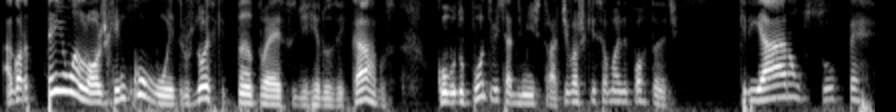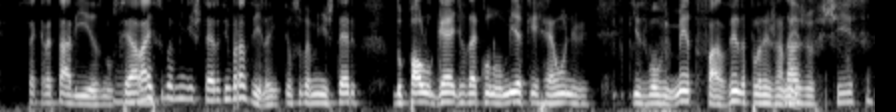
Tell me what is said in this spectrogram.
Agora, tem uma lógica em comum entre os dois, que tanto é esse de reduzir cargos, como do ponto de vista administrativo, acho que isso é o mais importante. Criaram super secretarias no Ceará uhum. e superministérios em Brasília. A gente tem o superministério do Paulo Guedes da Economia, que reúne desenvolvimento, fazenda, planejamento. Da Justiça.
